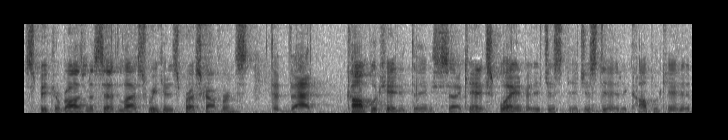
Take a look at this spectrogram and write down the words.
Speaker Bosma said last week at his press conference that that complicated things. He said, I can't explain, but it just it just did. It complicated.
